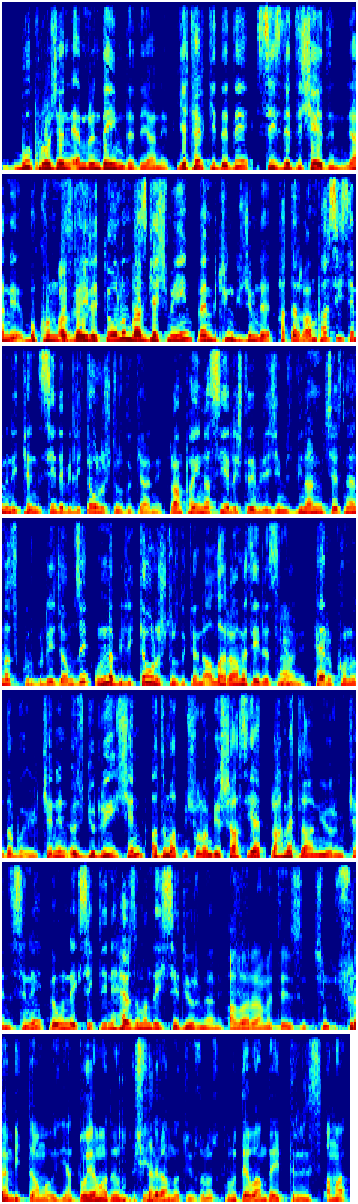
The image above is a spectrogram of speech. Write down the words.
bu projenin emrindeyim dedi yani. Yeter ki dedi siz dedi şey edin yani bu konuda Vazgeçmeyin. gayretli olun vazgeçmeyin. Ben bütün gücümle hatta rampa sistemini kendisiyle birlikte oluşturduk yani. Rampayı nasıl yerleştirebileceğimiz, binanın içerisine nasıl kurgulayacağımızı onunla birlikte oluşturduk yani. Allah rahmet eylesin Evet. yani. Her konuda bu ülkenin özgürlüğü için adım atmış olan bir şahsiyet. Rahmetle anıyorum kendisini ve onun eksikliğini her zaman da hissediyorum yani. Allah rahmet eylesin. Şimdi süren bitti ama yani doyamadığım şeyler anlatıyorsunuz. Bunu devamda ettiririz. Ama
